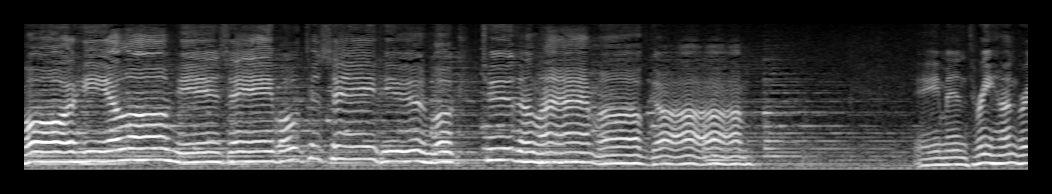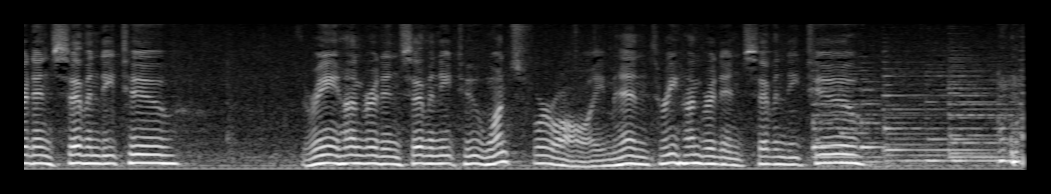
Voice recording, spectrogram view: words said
For he alone is able to save you. Look to the Lamb of God. Amen. 372. 372 once for all. Amen. 372.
